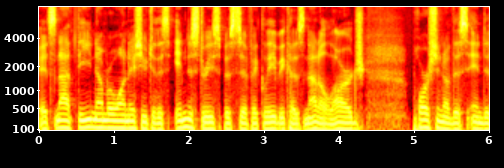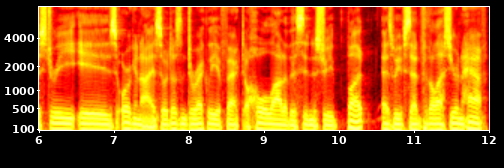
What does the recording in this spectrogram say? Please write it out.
It's not the number one issue to this industry specifically because not a large portion of this industry is organized, so it doesn't directly affect a whole lot of this industry. But as we've said for the last year and a half,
